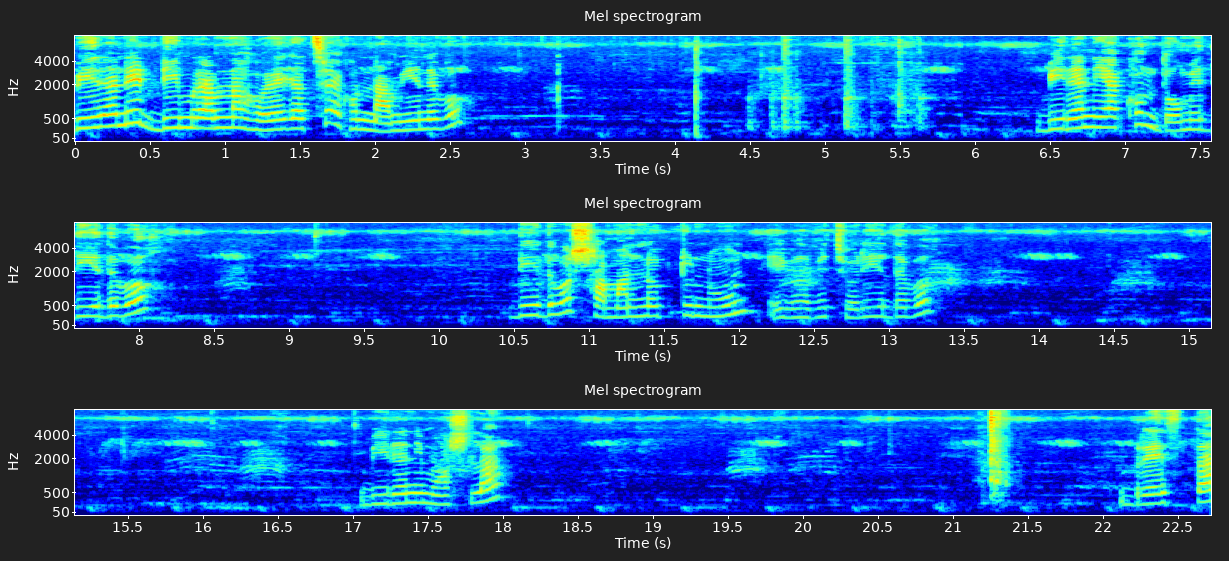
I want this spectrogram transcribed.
বিরিয়ানির ডিম রান্না হয়ে গেছে, এখন নামিয়ে নেব। বিরিয়ানি এখন দমে দিয়ে দেব। দিয়ে দেবো সামান্য একটু নুন, এইভাবে ছড়িয়ে দেব। বিরিয়ানি মশলা, ব্রেস্তা,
